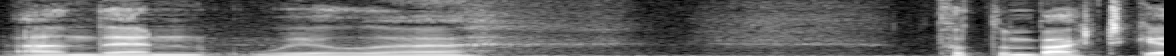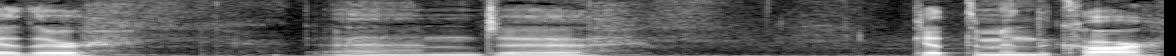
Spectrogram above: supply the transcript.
and then we'll uh, put them back together and uh, get them in the car.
